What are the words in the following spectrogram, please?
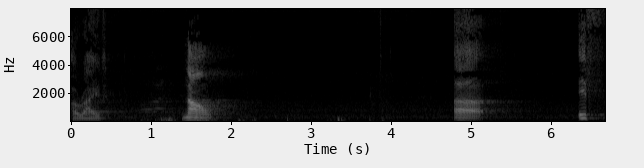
All right? Now, uh, if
